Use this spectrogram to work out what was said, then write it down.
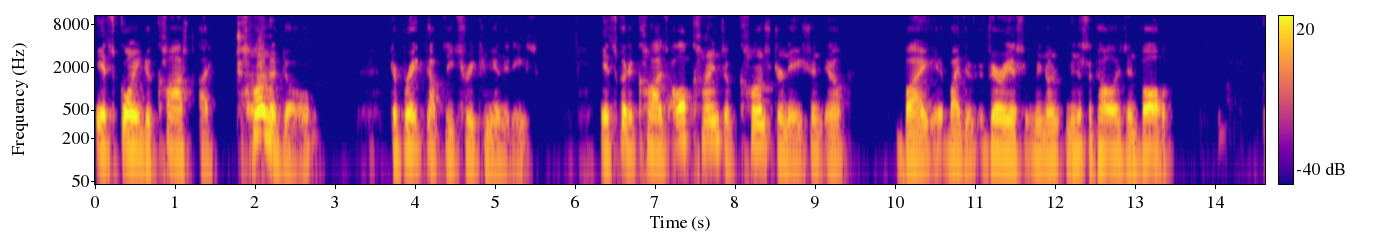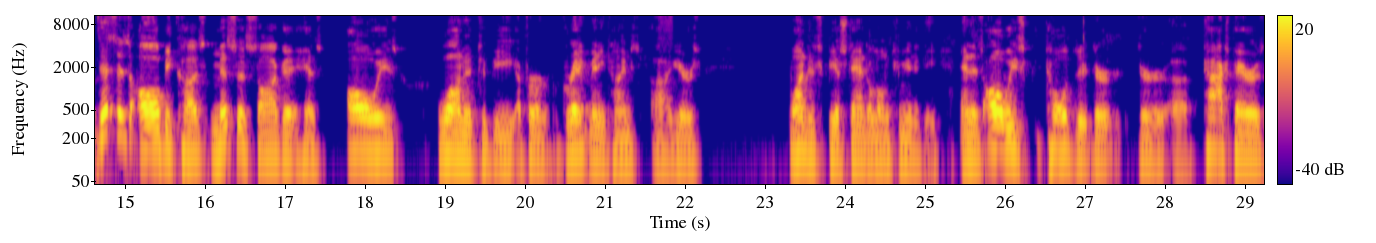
It's going to cost a ton of dough to break up these three communities. It's going to cause all kinds of consternation. You know, by by the various municipalities involved. This is all because Mississauga has always wanted to be, for a great many times uh, years, wanted to be a standalone community, and has always told their their uh, taxpayers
